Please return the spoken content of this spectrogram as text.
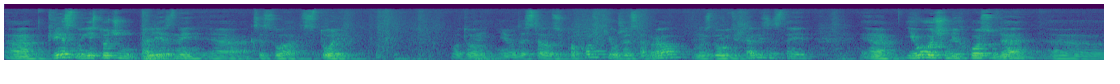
Э, креслу есть очень полезный аксессуар, столик. Вот он, я его достал из упаковки, уже собрал, он из двух деталей состоит. Э, его очень легко сюда, э,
